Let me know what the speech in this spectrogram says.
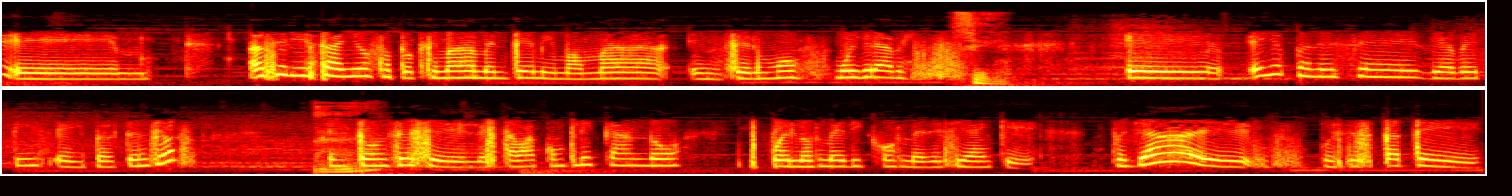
Eh, hace 10 años aproximadamente mi mamá enfermó muy grave. sí Eh, ella padece diabetes e hipertensión. Entonces eh, le estaba complicando y pues los médicos me decían que pues ya eh, pues estate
